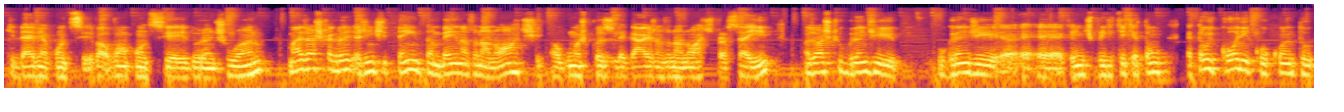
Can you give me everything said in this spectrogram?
que devem acontecer, vão acontecer aí durante o ano, mas eu acho que a, grande, a gente tem também na Zona Norte algumas coisas legais na Zona Norte para sair, mas eu acho que o grande o grande é, é, é, que a gente brinca aqui, que é tão, é tão icônico quanto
